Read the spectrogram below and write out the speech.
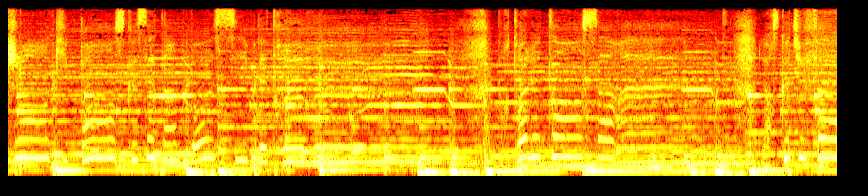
gens qui pensent que c'est impossible d'être heureux. Pour toi, le temps s'arrête lorsque tu fermes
